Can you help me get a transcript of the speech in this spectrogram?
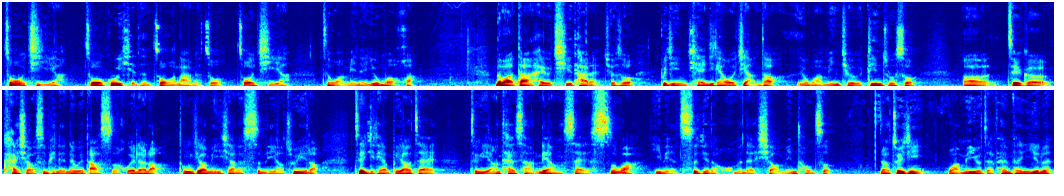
捉急啊！捉故意写成捉拿的捉捉急啊！这网民的幽默话。那么当然还有其他的，就是说，不仅前几天我讲到，网民就叮嘱说，呃，这个看小视频的那位大使回来了，东郊民巷的市民要注意了，这几天不要在。这个阳台上晾晒丝袜，以免刺激到我们的小明同志。那最近网民又在纷纷议论，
